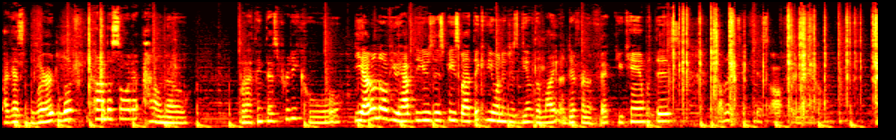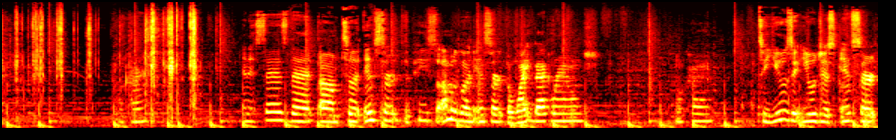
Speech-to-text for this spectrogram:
I guess blurred look kind of sort of I don't know. But I think that's pretty cool. Yeah I don't know if you have to use this piece but I think if you want to just give the light a different effect you can with this. So I'm gonna take this off for now. Okay. And it says that um, to insert the piece so I'm gonna go ahead and insert the white background. Okay. To use it you'll just insert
